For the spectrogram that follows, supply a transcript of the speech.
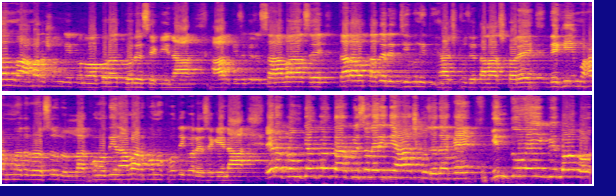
জন্য আমার সঙ্গে কোনো অপরাধ করেছে কিনা? আর কিছু কিছু সাহাবা আছে, তারাও তাদের জীবন ইতিহাস খুঁজে তালাশ করে। দেখি মোহাম্মদ রসুল্লাহ কোনোদিন আমার কোনো ক্ষতি করেছে কিনা। এরকম কেউ কেউ তার পিছনের ইতিহাস খুঁজে দেখে। কিন্তু এই বড় বড়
